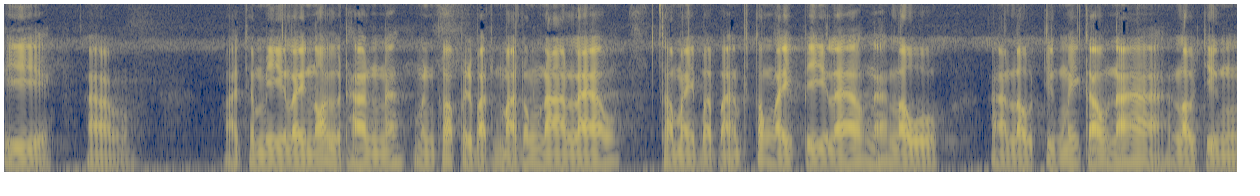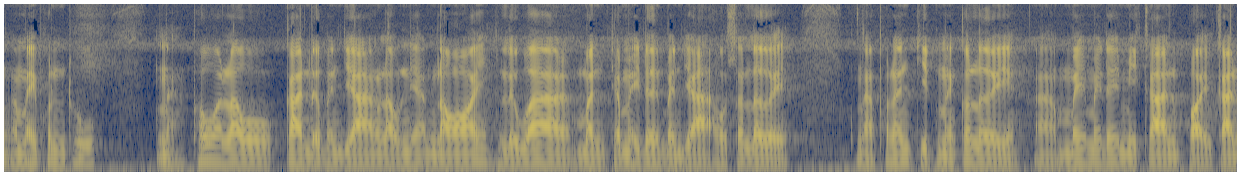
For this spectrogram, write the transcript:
ที่อาจจะมีอะไรน้อยกว่าท่านนะมันก็ปฏิบัติมาต้องนานแล้วทำไมปฏิบัติต้องหลายปีแล้วนะเราเราจึงไม่ก้าวหน้า เราจึงไม่พ้นทุกข์นะเพราะว่าเราการเดินปัญญาเราเนี่ยน้อย หรือว่ามันจะไม่เดินปัญญาเอาซะเลย นะเพราะฉะนั้นจิตมันก็เลยไม่ไม่ได้มีการปล่อยการ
